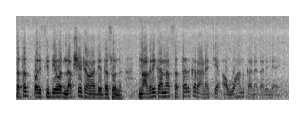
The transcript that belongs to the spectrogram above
सतत परिस्थितीवर लक्ष ठेवण्यात येत असून नागरिकांना सतर्क राहण्याचे आवाहन करण्यात आलेले आहे.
